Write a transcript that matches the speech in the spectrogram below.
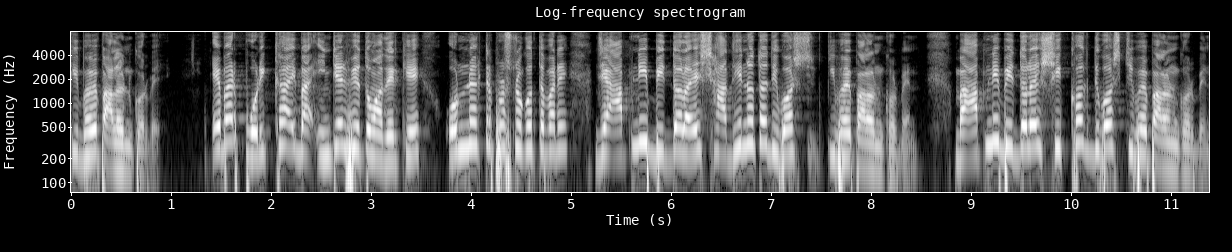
কীভাবে পালন করবে? এবার পরীক্ষায় বা ইন্টারভিউ তোমাদেরকে অন্য একটা প্রশ্ন করতে পারে যে আপনি বিদ্যালয়ে স্বাধীনতা দিবস কীভাবে পালন করবেন? বা আপনি বিদ্যালয়ে শিক্ষক দিবস কীভাবে পালন করবেন?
